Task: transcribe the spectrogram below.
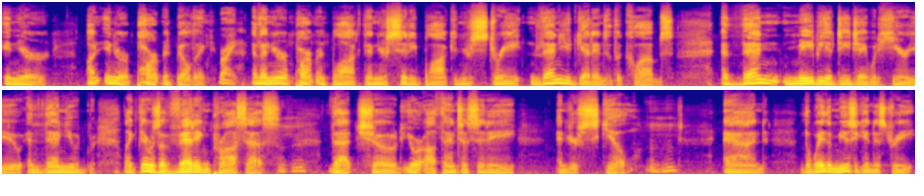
in your on, in your apartment building. Right. And then your apartment block, then your city block, and your street. And then you'd get into the clubs. And then maybe a DJ would hear you. And then you would, like, there was a vetting process Mm-hmm. that showed your authenticity and your skill. Mm-hmm. And the way the music industry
